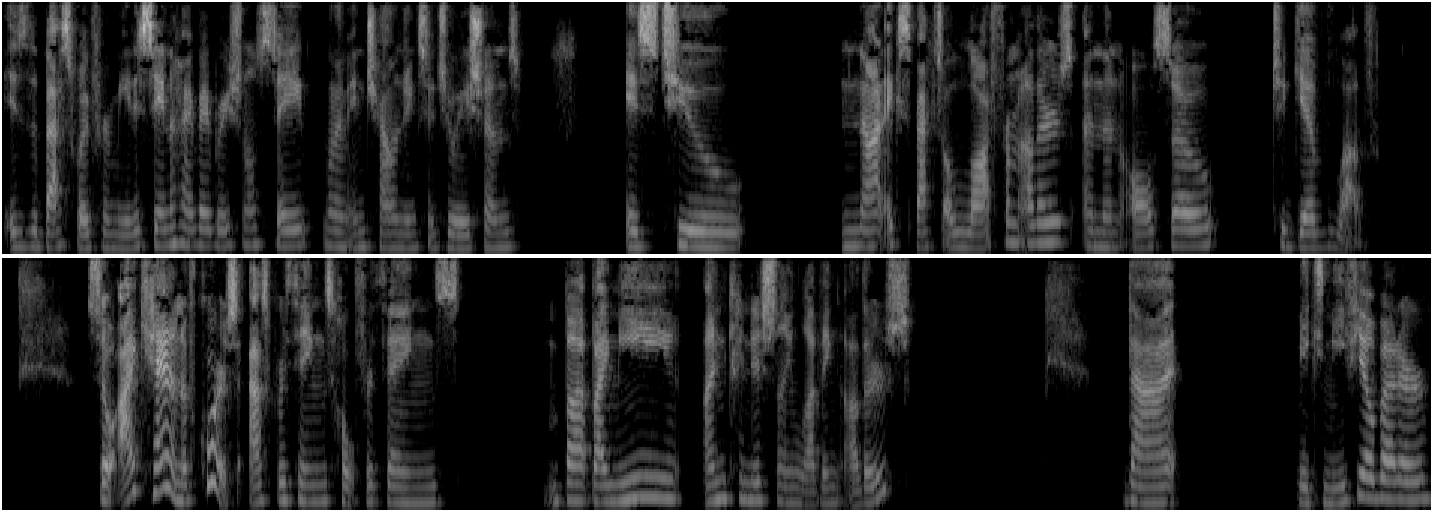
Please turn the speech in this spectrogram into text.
is the best way for me to stay in a high vibrational state when I'm in challenging situations is to not expect a lot from others and then also to give love. So I can, of course, ask for things, hope for things, but by me unconditionally loving others, that makes me feel better.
